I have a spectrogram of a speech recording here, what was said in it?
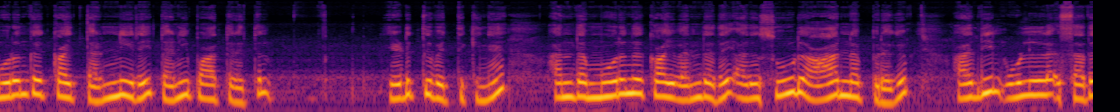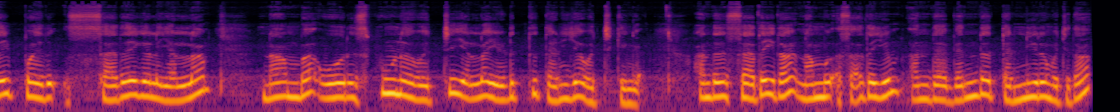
முருங்கைக்காய் தண்ணீரை தனி பாத்திரத்தில் எடுத்து வைத்துக்குங்க. அந்த முருங்கைக்காய் வந்ததை அது சூடு ஆறின பிறகு அதில் உள்ள சதைப்பது சதைகளை எல்லாம் நாம் ஒரு ஸ்பூனை வச்சு எல்லாம் எடுத்து தனியாக வச்சுக்கோங்க. அந்த சதை தான் நம்ம சதையும் அந்த வெந்த தண்ணீரும் வச்சு தான்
